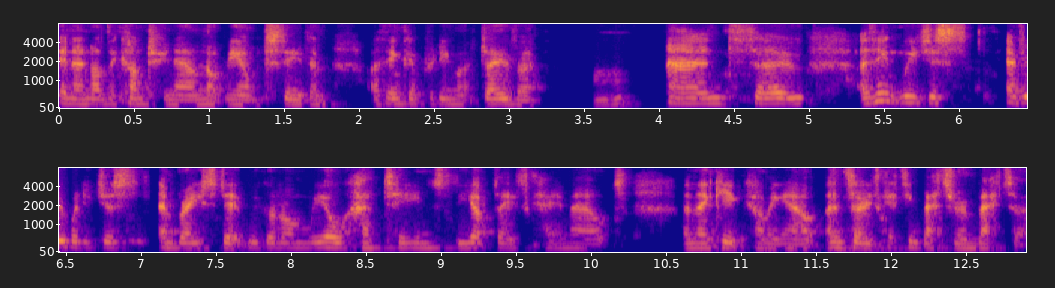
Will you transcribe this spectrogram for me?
in another country now, not being able to see them, I think are pretty much over. Mm-hmm. And so I think we just, everybody just embraced it. We got on, we all had teams, the updates came out and they keep coming out. And so it's getting better and better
